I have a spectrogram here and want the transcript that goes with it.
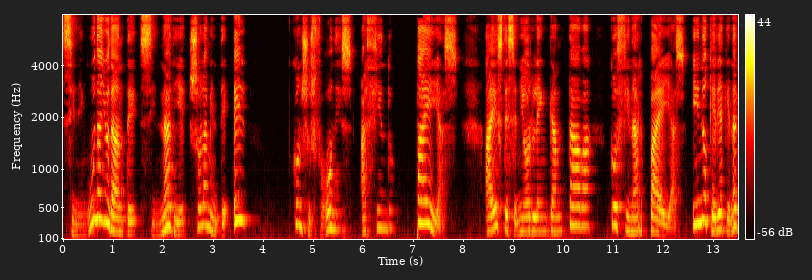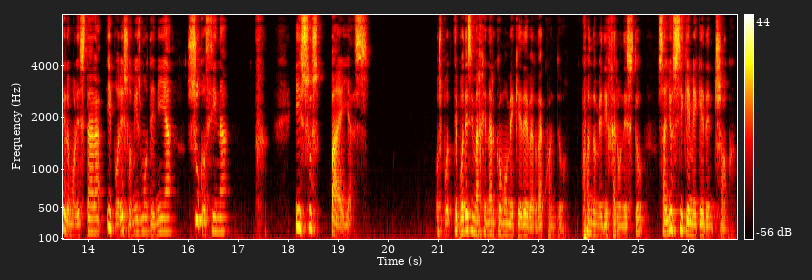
sin ningún ayudante, sin nadie, solamente él con sus fogones haciendo paellas. A este señor le encantaba cocinar paellas y no quería que nadie lo molestara y por eso mismo tenía su cocina y sus paellas. Os, te puedes imaginar cómo me quedé, ¿verdad? Cuando, cuando me dijeron esto. O sea, yo sí que me quedé en shock.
